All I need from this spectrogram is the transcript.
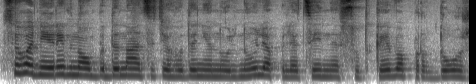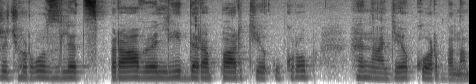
Сьогодні рівно об 11 годині 00 апеляційний суд Києва продовжить розгляд справи лідера партії Укроп Геннадія Корбана.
